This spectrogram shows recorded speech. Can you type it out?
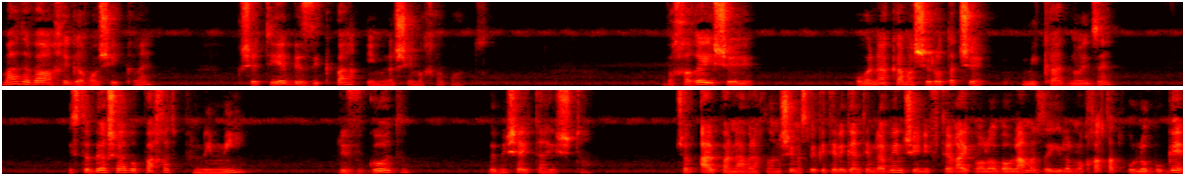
מה הדבר הכי גרוע שיקרה כשתהיה בזקפה עם נשים אחרות? ואחרי שהוא ענה כמה שאלות עד שמיקדנו את זה, הסתבר שהיה בו פחד פנימי לבגוד במי שהייתה אשתו. עכשיו, על פניו, אנחנו אנשים מספיק אינטליגנטים להבין שהיא נפטרה, היא כבר לא בעולם הזה, היא לא נוכחת, הוא לא בוגד,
